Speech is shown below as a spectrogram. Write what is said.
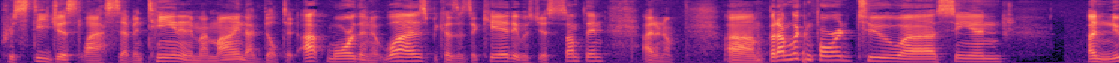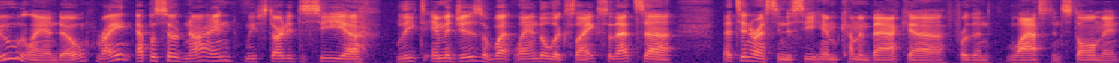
prestigious last 17 and in my mind i've built it up more than it was because as a kid it was just something. I don't know. Um, but i'm looking forward to uh, seeing a new lando right? Episode 9 we've started to see uh, leaked images of what lando looks like so that's uh, that's interesting to see him coming back uh, for the last installment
